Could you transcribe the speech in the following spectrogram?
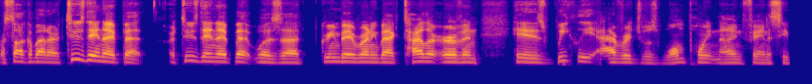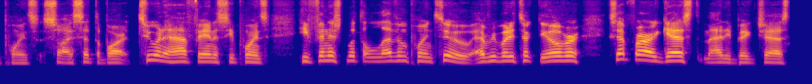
let's talk about our Tuesday night bet. Our Tuesday night bet was uh, Green Bay running back Tyler Ervin. His weekly average was 1.9 fantasy points. So I set the bar at two and a half fantasy points. He finished with 11.2. Everybody took the over except for our guest, Matty Big Chest.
